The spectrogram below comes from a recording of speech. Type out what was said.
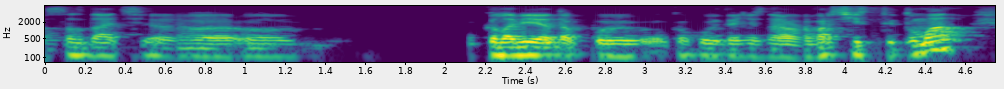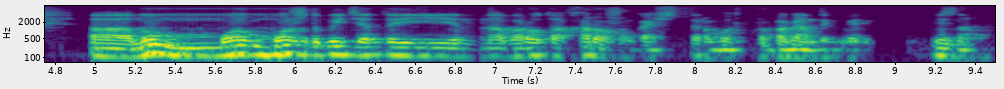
создать в голове такой какой-то, не знаю, ворсистый туман, ну, может быть, это и наоборот о хорошем качестве работы пропаганды говорит не знаю.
